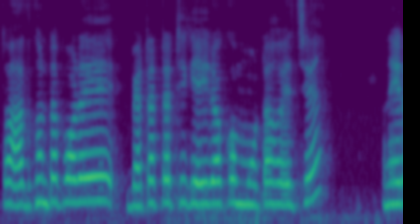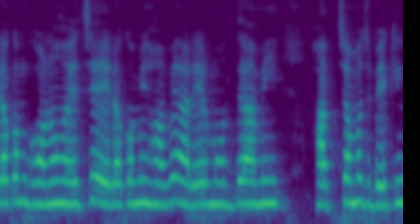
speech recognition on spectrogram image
তো আধ ঘণ্টা পরে ব্যাটারটা ঠিক এই রকম মোটা হয়েছে। মানে এরকম ঘন হয়েছে, এরকমই হবে। আর এর মধ্যে আমি হাফ চামচ বেকিং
